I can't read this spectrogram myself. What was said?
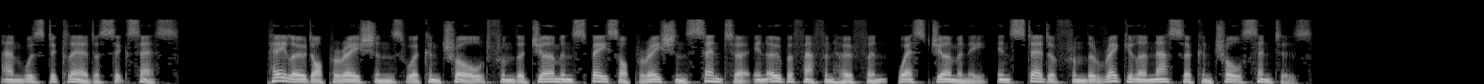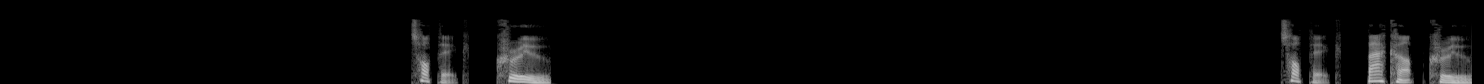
and was declared a success. Payload operations were controlled from the German Space Operations Center in Oberpfaffenhofen, West Germany, instead of from the regular NASA control centers. Topic: Crew Topic: Backup crew.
